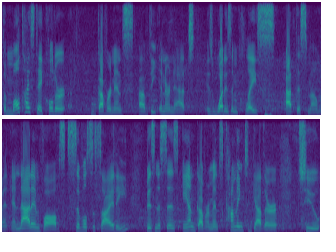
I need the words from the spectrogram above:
The multi-stakeholder governance of the internet is what is in place at this moment, and that involves civil society, businesses, and governments coming together to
